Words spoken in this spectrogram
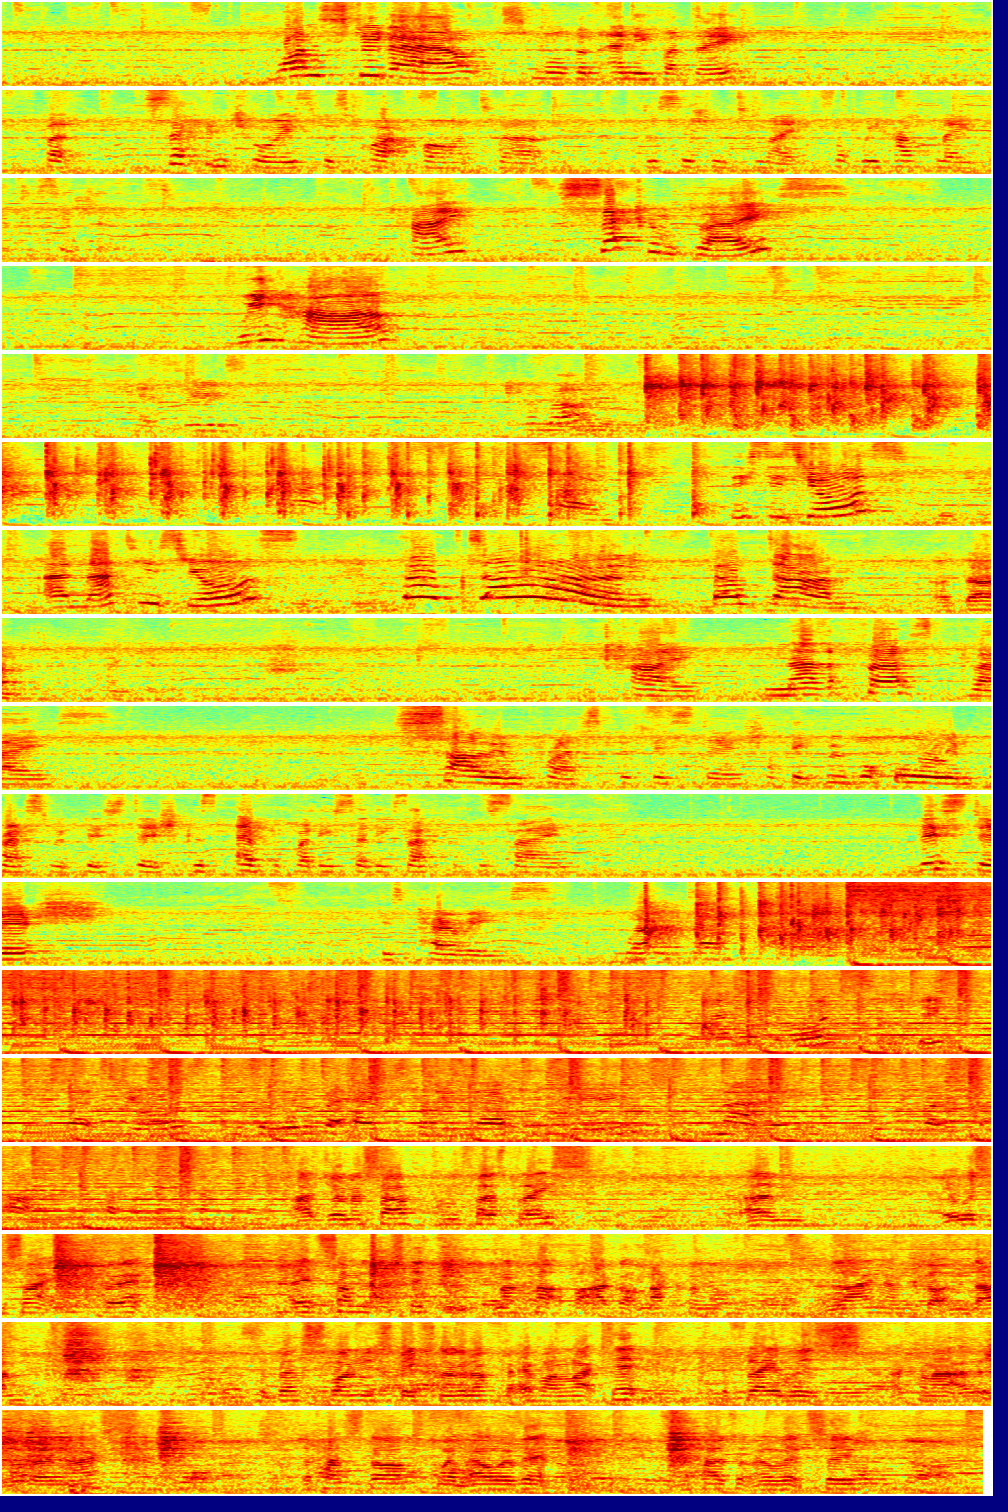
One stood out more than anybody, but second choice was quite hard to decision to make, but we have made the decisions. Okay. Second place, we have Jesus. Come. So, this is yours, and that is yours. Well done. Well done. Uh, done. Thank you. Okay, now the first place. So impressed with this dish. I think we were all impressed with this dish because everybody said exactly the same. This dish is Perry's. Well done. That's yours. That's yours. There's a little bit extra in there for you. May you post it up and have a look at it. I enjoyed myself in first place. Um, it was exciting for it. I did some of the didn't muck up, but I got back on line and got them done. The best one was Space but everyone liked it. The flavours that come out of it was very nice. The pasta went well with it. The pasta went well with it too.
